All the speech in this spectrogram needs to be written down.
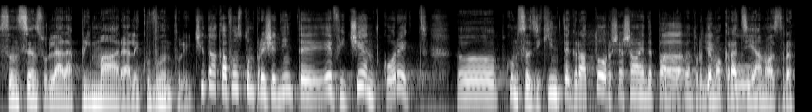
sunt sensurile alea primare ale cuvântului, ci dacă a fost un președinte eficient, corect, uh, cum să zic, integrator și așa mai departe Uh, pentru e democrația cu- noastră.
